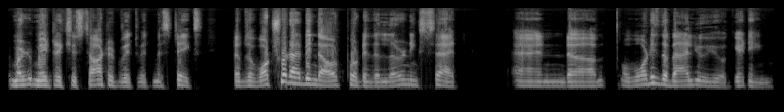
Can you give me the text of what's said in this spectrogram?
matrix you started with with mistakes. In terms of what should have been the output in the learning set, and um, what is the value you are getting,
